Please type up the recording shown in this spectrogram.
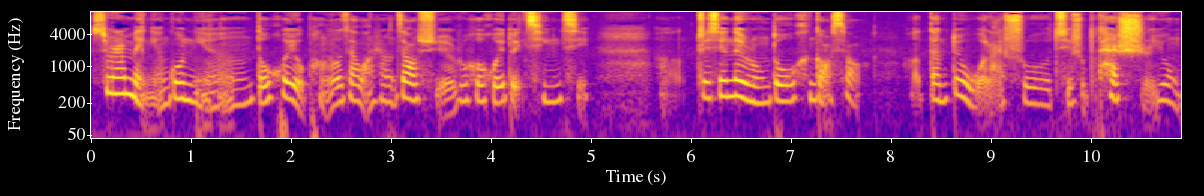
虽然每年过年都会有朋友在网上教学如何回怼亲戚，啊，这些内容都很搞笑，啊，但对我来说其实不太实用。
